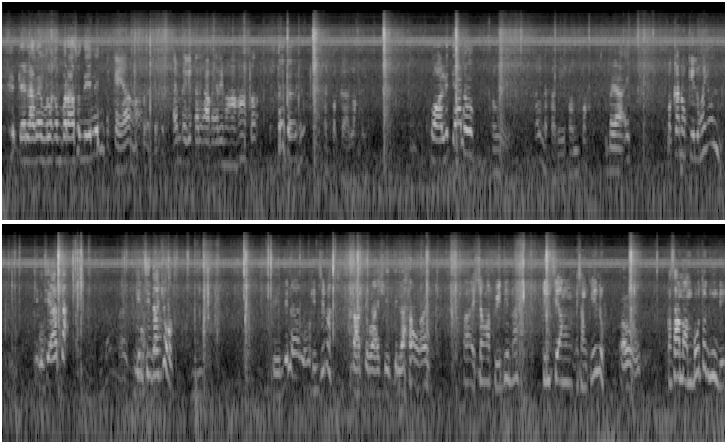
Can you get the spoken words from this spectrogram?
Kailangan mo lang ang braso din eh. At kaya nga. Ay, may kita rin aking rin mahahasa. Ay, pagkalaki. Quality ano? Oh. Ay, natalipan pa. Bayait. Magkano kilo ngayon? 15 ata. 15 daw yung. Pwede na ano. 15 ba? Dati nga city lang ay. Ah, isang nga pwede na. 15 ang isang kilo. Oo. Kasama ang butod, hindi.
